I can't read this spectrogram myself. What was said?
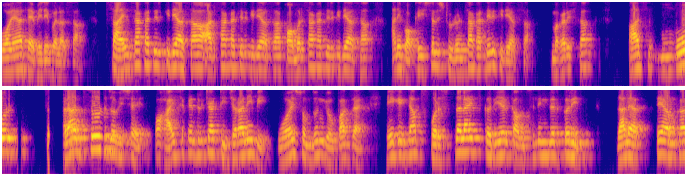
गोंयांत एवेलेबल आसा सायन्सा खातीर कितें आसा आर्ट्सा खातीर कितें आसा कॉमर्सा खातीर कितें आसा आनी वोकेशनल स्टुडंट्सा खातीर कितें आसा म्हाका दिसता आज मोर चडांत चड जो विशय हो हाय सेकंडरीच्या टिचरांनी बी होय समजून घेवपाक जाय. एक एकदां पर्सनलायज करियर कावन्सिलींग जर करीत जाल्यार ते आमकां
